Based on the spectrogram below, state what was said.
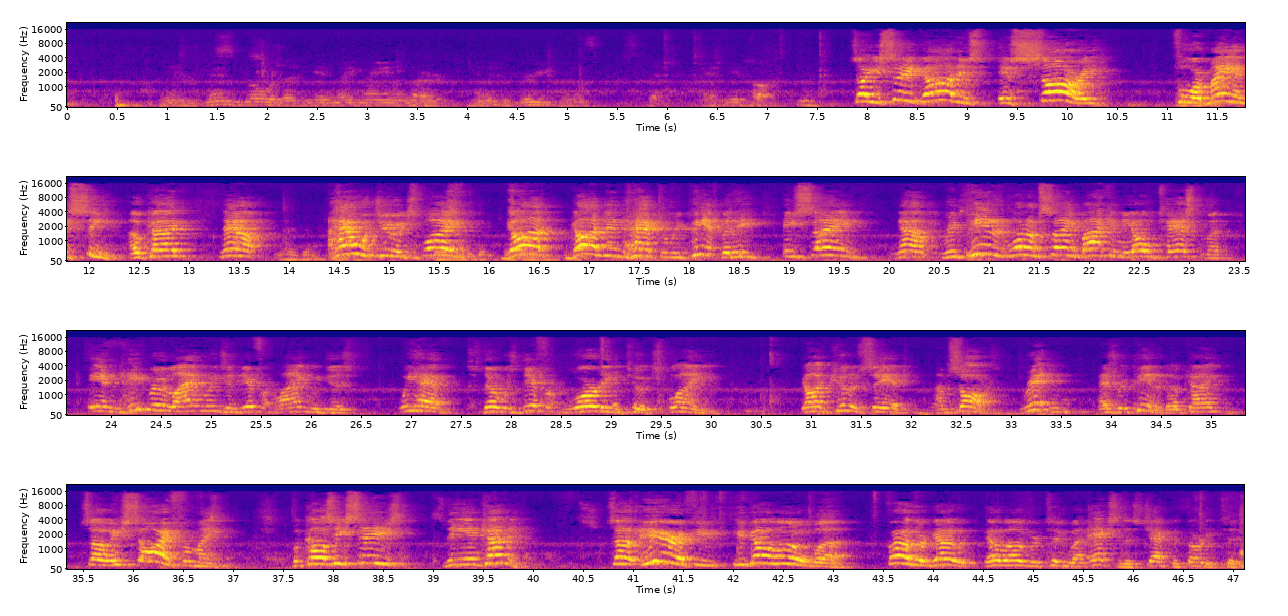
So you see, God is, is sorry for man's sin. Okay? Now, how would you explain God God didn't have to repent, but he, he's saying now repented what I'm saying back in the Old Testament in Hebrew language and different languages, we have there was different wording to explain. God could have said, I'm sorry. Written as repented, okay? So he's sorry for man because he sees the end coming. So here, if you, you go a little uh, further, go, go over to uh, Exodus chapter 32.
